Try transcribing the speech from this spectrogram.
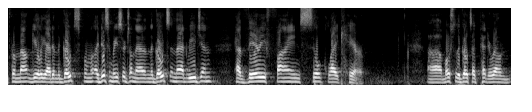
from Mount Gilead. And the goats, from I did some research on that, and the goats in that region have very fine silk like hair. Uh, most of the goats I've pet around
